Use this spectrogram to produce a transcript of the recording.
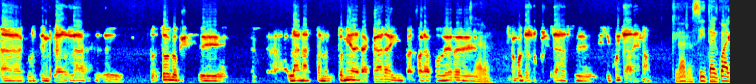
a contemplar las, eh, todo lo que es eh, la anatomía de la cara y para, poder eh, encontrar estas eh, dificultades, ¿no? Claro, sí, tal cual.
